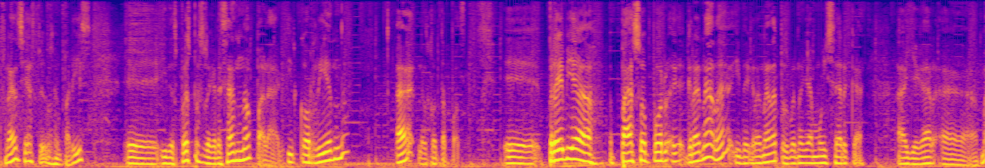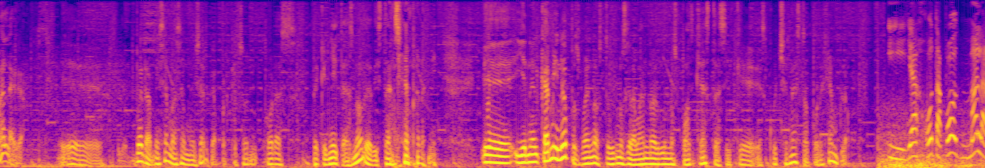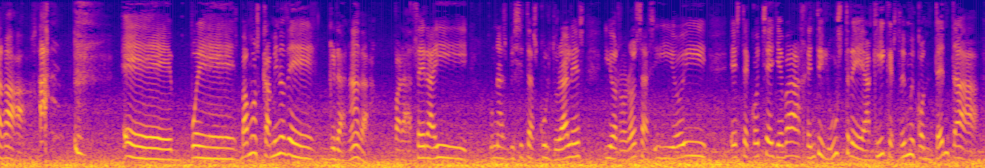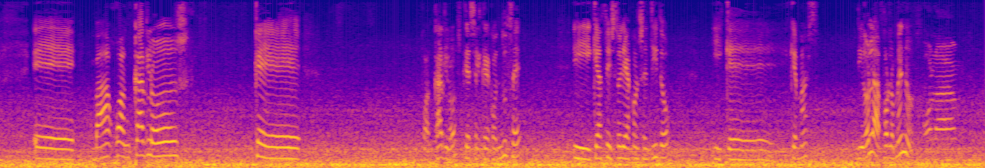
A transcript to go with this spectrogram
Francia, estuvimos en París, eh, y después pues regresando para ir corriendo a los JPod. Eh, previa paso por eh, Granada y de Granada pues bueno ya muy cerca a llegar a, a Málaga. Eh, bueno, a mí se me hace muy cerca porque son horas pequeñitas, ¿no? De distancia para mí. Eh, y en el camino, pues bueno, estuvimos grabando algunos podcasts, así que escuchen esto, por ejemplo. Y ya JPod Málaga. Eh, pues vamos camino de Granada para hacer ahí unas visitas culturales y horrorosas. Y hoy este coche lleva gente ilustre aquí, que estoy muy contenta. Eh, va Juan Carlos, que... Carlos, que es el que conduce y que hace historia con sentido y que... ¿y ¿Qué más? Di hola, por lo menos. Hola.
